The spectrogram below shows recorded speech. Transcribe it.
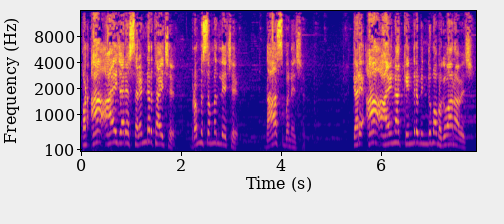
પણ આ આય જ્યારે સરેન્ડર થાય છે, બ્રહ્મ સંબંધ લે છે, દાસ બને છે. ત્યારે આ આયના કેન્દ્ર બિંદુમાં ભગવાન આવે છે.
